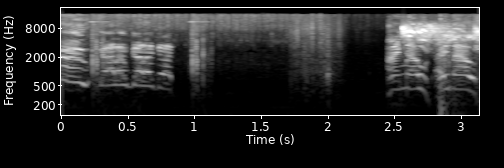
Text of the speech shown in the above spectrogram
Oh, God, oh, God, oh, God! I'm out, I'm out!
